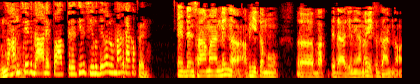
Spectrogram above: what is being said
උන්වහන්සේට දානේ පාත්‍රයේ තියෙන සියලු දේවල් උන්වහන්සේට අකප වෙනවා. දැන් සාමාන්‍යයෙන් අපි හිතමු බත් බෙදාගෙන යනවා ඒක ගන්නවා.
